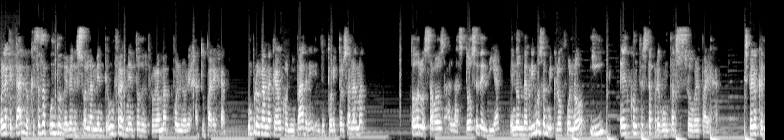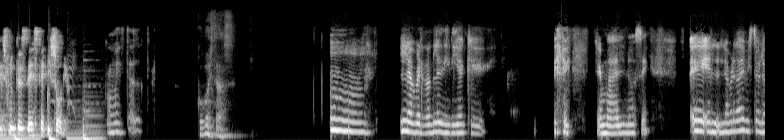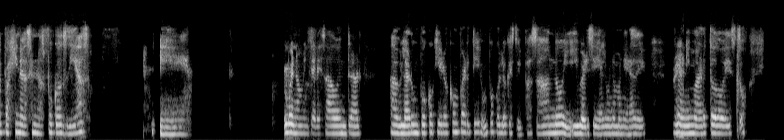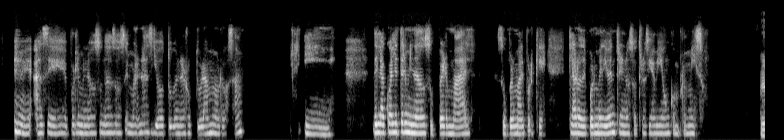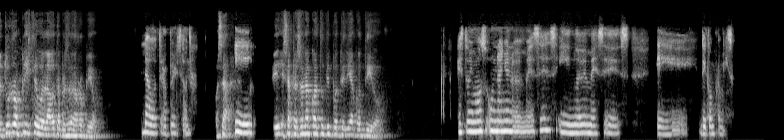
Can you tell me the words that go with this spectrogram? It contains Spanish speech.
Hola, ¿qué tal? Lo que estás a punto de ver es solamente un fragmento del programa Ponle oreja a tu pareja, un programa que hago con mi padre, el doctor Héctor Salama, todos los sábados a las 12 del día, en donde abrimos el micrófono y él contesta preguntas sobre pareja. Espero que disfrutes de este episodio. ¿Cómo está, doctor? ¿Cómo estás? Mm, la verdad le diría que, que mal, no sé. Eh, la verdad he visto la página hace unos pocos días y bueno, me ha interesado entrar a hablar un poco, quiero compartir un poco lo que estoy pasando y, y ver si hay alguna manera de reanimar todo esto. Eh, hace por lo menos unas dos semanas yo tuve una ruptura amorosa y de la cual he terminado súper mal, súper mal porque, claro, de por medio entre nosotros ya había un compromiso. ¿Pero tú rompiste o la otra persona rompió? La otra persona. O sea, Y ¿esa persona cuánto tiempo tenía contigo? estuvimos un año y nueve meses y nueve meses eh, de compromiso.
